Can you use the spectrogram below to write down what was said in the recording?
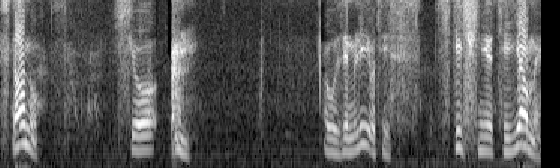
стану, що у землі оці стічні ці ями,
